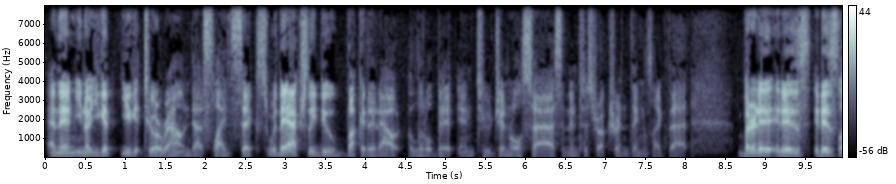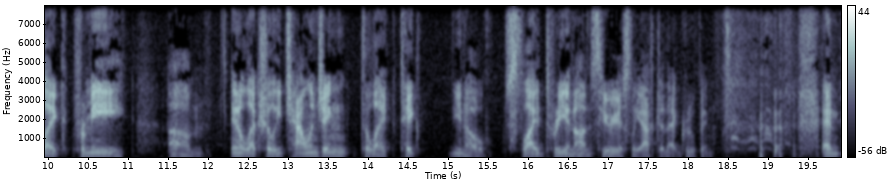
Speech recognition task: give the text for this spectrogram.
and then you know you get you get to around uh, slide six where they actually do bucket it out a little bit into general SaaS and infrastructure and things like that. But it is it is it is like for me, um, intellectually challenging to like take you know slide three and on seriously after that grouping. and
